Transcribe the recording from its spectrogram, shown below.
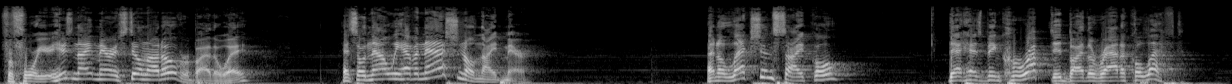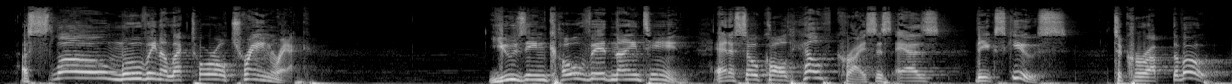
for four years. His nightmare is still not over, by the way. And so now we have a national nightmare an election cycle that has been corrupted by the radical left a slow moving electoral train wreck using COVID 19 and a so called health crisis as the excuse to corrupt the vote.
